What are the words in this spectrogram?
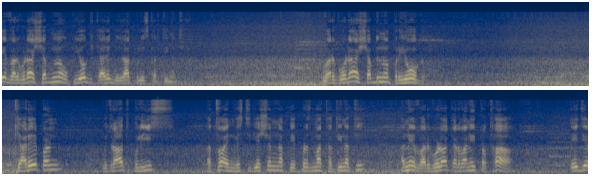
એ વરઘોડા શબ્દનો ઉપયોગ ક્યારેય ગુજરાત પોલીસ કરતી નથી. વરઘોડા શબ્દનો પ્રયોગ. ક્યારેય પણ ગુજરાત પોલીસ અથવા ઇન્વેસ્ટિગેશનના પેપર્સમાં થતી નથી અને વરઘોડા કરવાની પ્રથા એ જે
